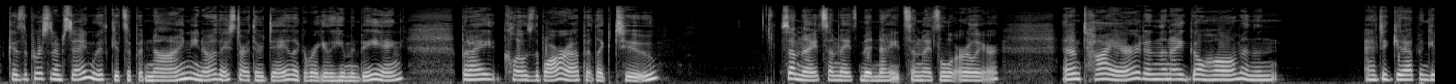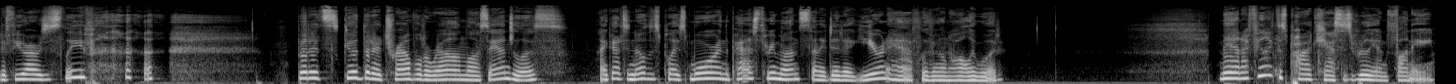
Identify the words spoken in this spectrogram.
Because the person I'm staying with gets up at 9, you know, they start their day like a regular human being. But I close the bar up at like 2. Some nights, some nights midnight, some nights a little earlier. And I'm tired, and then I go home, and then I have to get up and get a few hours of sleep. but it's good that I traveled around Los Angeles. I got to know this place more in the past three months than I did a year and a half living on Hollywood. Man, I feel like this podcast is really unfunny.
